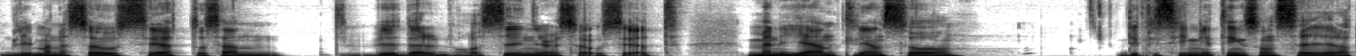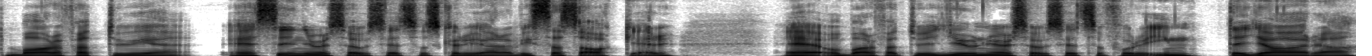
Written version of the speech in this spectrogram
blir man associate och sen vidare då senior associate. Men egentligen så det finns ingenting som säger att bara för att du är senior associate så ska du göra vissa saker eh, och bara för att du är junior associate så får du inte göra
